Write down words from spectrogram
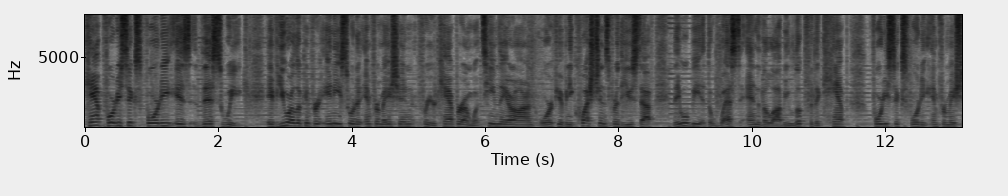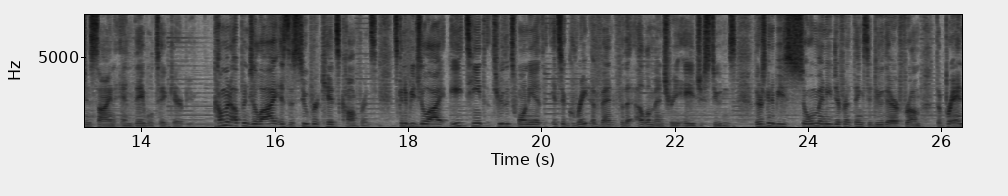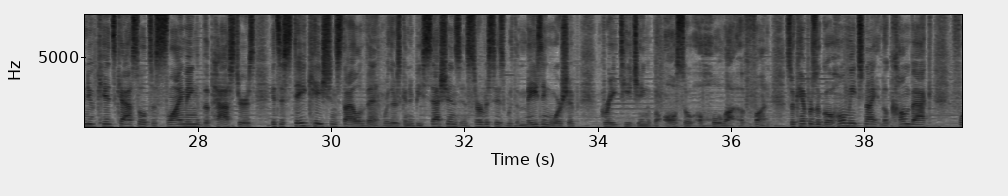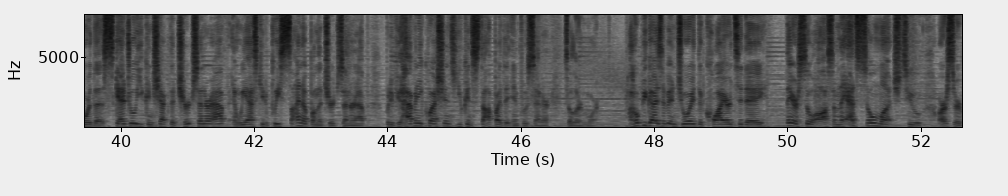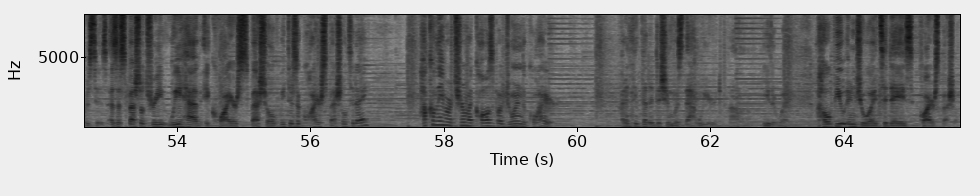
Camp 4640 is this week. If you are looking for any sort of information for your camper on what team they are on, or if you have any questions for the youth staff, they will be at the west end of the lobby. Look for the Camp 4640 information sign, and they will take care of you. Coming up in July is the Super Kids Conference. It's going to be July 18th through the 20th. It's a great event for the elementary age students. There's going to be so many different things to do there from the brand new kids castle to sliming the pastors. It's a staycation style event where there's going to be sessions and services with amazing worship, great teaching, but also a whole lot of fun. So campers will go home each night they'll come back for the schedule. You can check the Church Center app and we ask you to please sign up on the Church Center app. But if you have any questions, you can stop by the info center to learn more. I hope you guys have enjoyed the choir today. They are so awesome. They add so much to our services. As a special treat, we have a choir special. Wait, there's a choir special today? How come they return my calls about joining the choir? I didn't think that edition was that weird. I don't know. Either way, I hope you enjoy today's choir special.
